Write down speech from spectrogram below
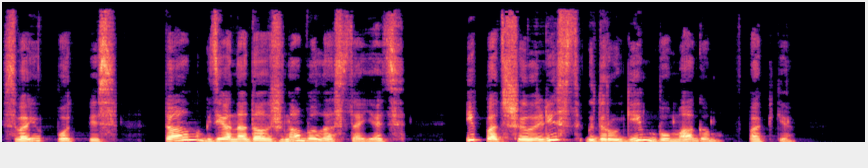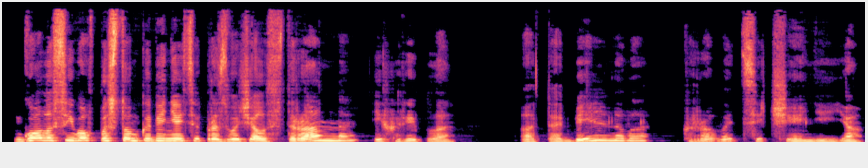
свою подпись там, где она должна была стоять, и подшил лист к другим бумагам в папке. Голос его в пустом кабинете прозвучал странно и хрипло от обильного кровотечения.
